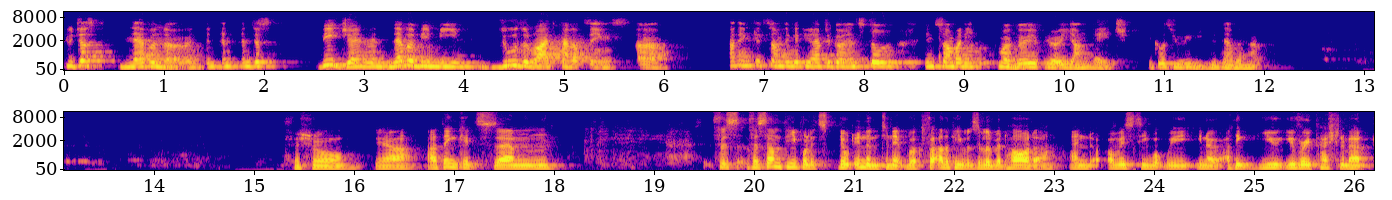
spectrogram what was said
you just never know and, and, and just be genuine, never be mean, do the right kind of things. Uh, I think it's something that you have to go instill in somebody from a very, very young age because you really, you never know. For sure. Yeah. I think it's, um, for for some people it's built in them to network. For other people it's a little bit harder. And obviously what we you know i think you you're very passionate about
